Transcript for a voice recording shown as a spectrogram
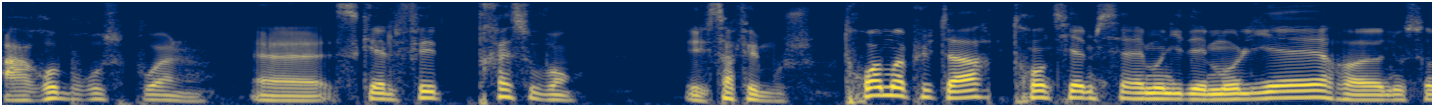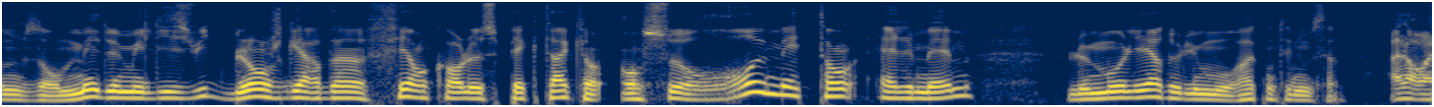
à rebrousse-poil, Euh, ce qu'elle fait très souvent. Et ça fait mouche. Trois mois plus tard, 30e cérémonie des Molières, nous sommes en mai 2018, Blanche Gardin fait encore le spectacle en se remettant elle-même le Molière de l'humour. Racontez-nous ça. Alors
